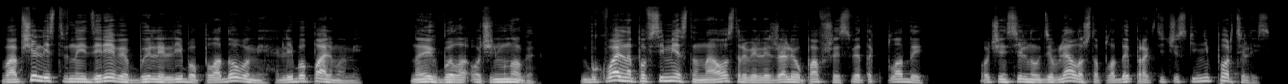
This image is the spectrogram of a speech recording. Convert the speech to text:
Вообще лиственные деревья были либо плодовыми, либо пальмами, но их было очень много. Буквально повсеместно на острове лежали упавшие с веток плоды. Очень сильно удивляло, что плоды практически не портились.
